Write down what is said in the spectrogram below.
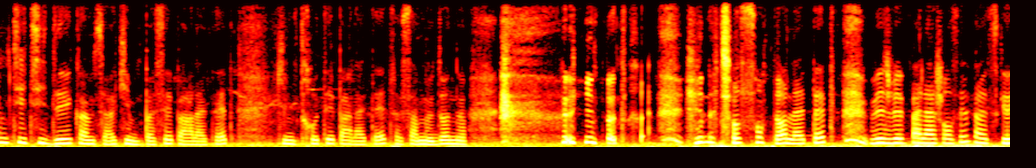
une petite idée comme ça qui me passait par la tête, qui me trottait par la tête. Ça me donne une autre, chanson dans la tête, mais je vais pas la chanter parce que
